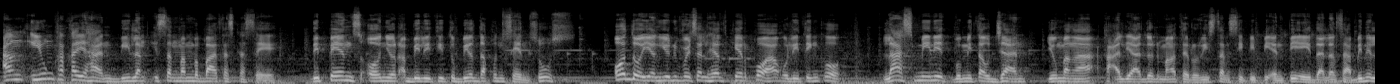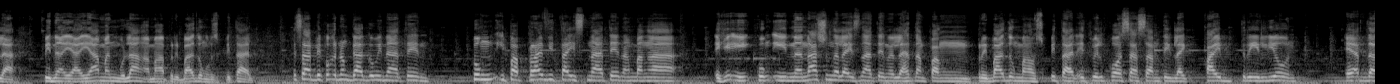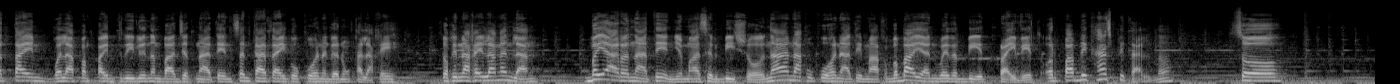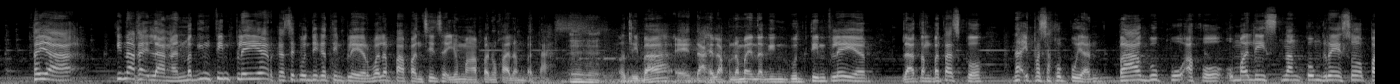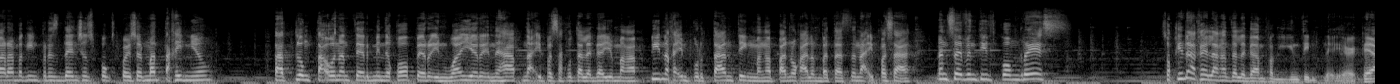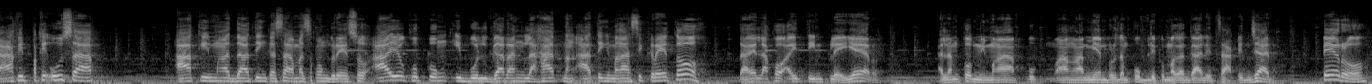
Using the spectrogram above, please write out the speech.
ang iyong kakayahan bilang isang mamabatas kasi depends on your ability to build a consensus. Although, yung universal healthcare po, ha, ulitin ko, last minute bumitaw dyan yung mga kaalyado ng mga teroristang CPP-NPA dahil ang sabi nila, pinayayaman mo lang ang mga pribadong hospital. Eh sabi ko, anong gagawin natin? Kung ipa-privatize natin ang mga i- kung i-nationalize natin ang lahat ng pang pribadong mga hospital, it will cost us something like 5 trillion. Eh at that time, wala pang 5 trillion ng budget natin. Saan ka tayo kukuha ng ganong kalaki? So kinakailangan lang, bayaran natin yung mga serbisyo na nakukuha natin mga kababayan, whether be it private or public hospital. No? So, kaya kinakailangan maging team player kasi kung di ka team player, walang papansin sa iyong mga panukalang batas. O di ba? Eh dahil ako naman naging good team player, lahat ng batas ko, naipasa ko po yan bago po ako umalis ng Kongreso para maging presidential spokesperson. Mantakin nyo. Tatlong taon ang termino ko pero in one year and a half naipasa ko talaga yung mga pinaka-importanting mga panukalang batas na naipasa ng 17th Congress. So kinakailangan talaga ang pagiging team player. Kaya aking pakiusap, aking mga dating kasama sa Kongreso, ayaw ko pong ibulgar ang lahat ng ating mga sikreto dahil ako ay team player. Alam ko may mga, mga miyembro ng publiko magagalit sa akin dyan. Pero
